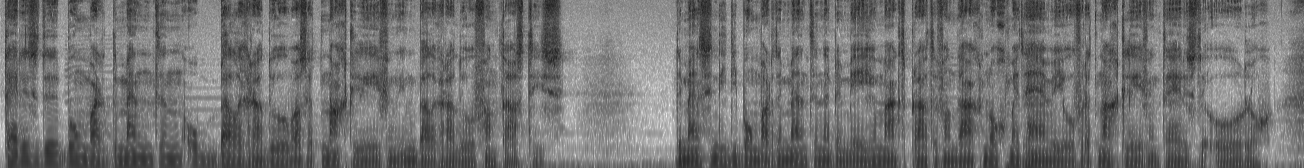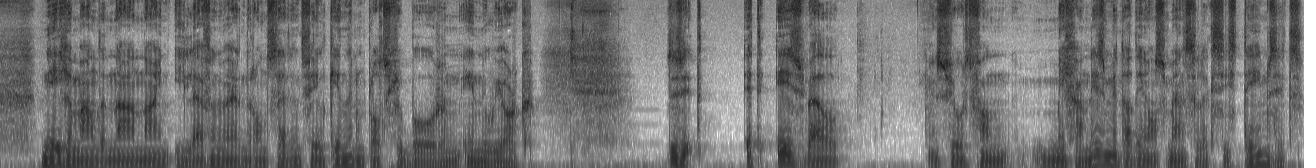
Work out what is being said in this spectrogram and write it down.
tijdens de bombardementen op Belgrado was het nachtleven in Belgrado fantastisch. De mensen die die bombardementen hebben meegemaakt praten vandaag nog met heimwee over het nachtleven tijdens de oorlog. Negen maanden na 9-11 werden er ontzettend veel kinderen plots geboren in New York. Dus het, het is wel een soort van mechanisme dat in ons menselijk systeem zit.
